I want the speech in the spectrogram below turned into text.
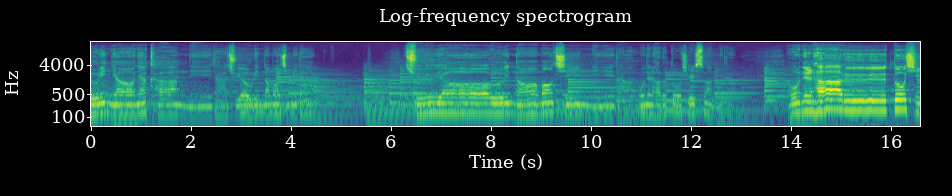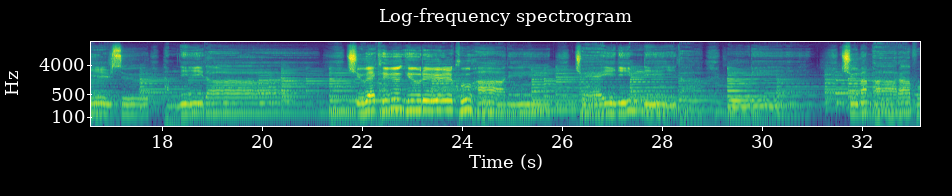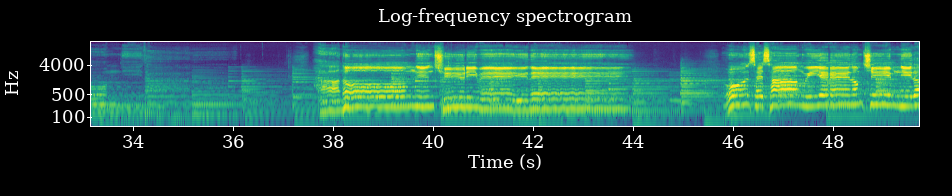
우린 연약합니다. 주여 우린 넘어집니다. 주여 우린 넘어집니다. 오늘 하루 또 실수합니다. 오늘 하루 또 실수합니다. 주의 긍휼을 구하는 죄인입니다 주만 바라봅니다. 한없는 주님의 은혜. 온 세상 위에 넘칩니다.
